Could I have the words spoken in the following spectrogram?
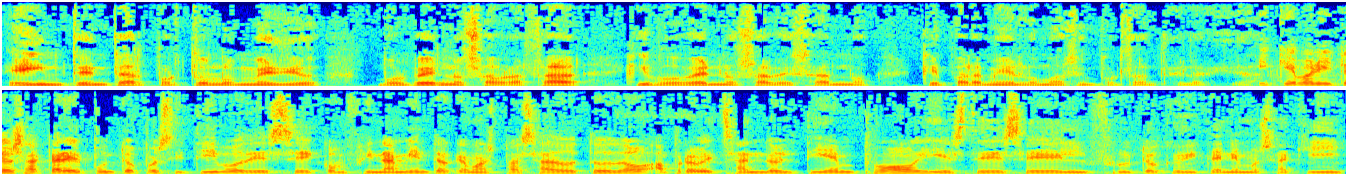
e intentar por todos los medios volvernos a abrazar y volvernos a besarnos, que para mí es lo más importante de la vida. Y qué bonito sacar el punto positivo de ese confinamiento que hemos pasado todo, aprovechando el tiempo, y este es el fruto que hoy tenemos aquí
